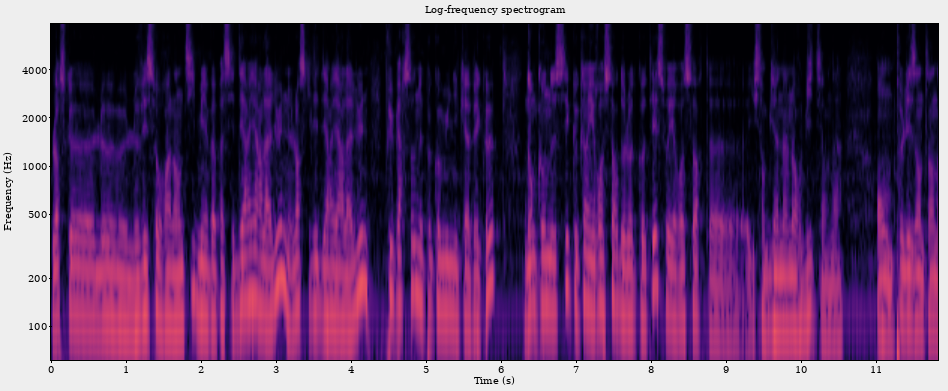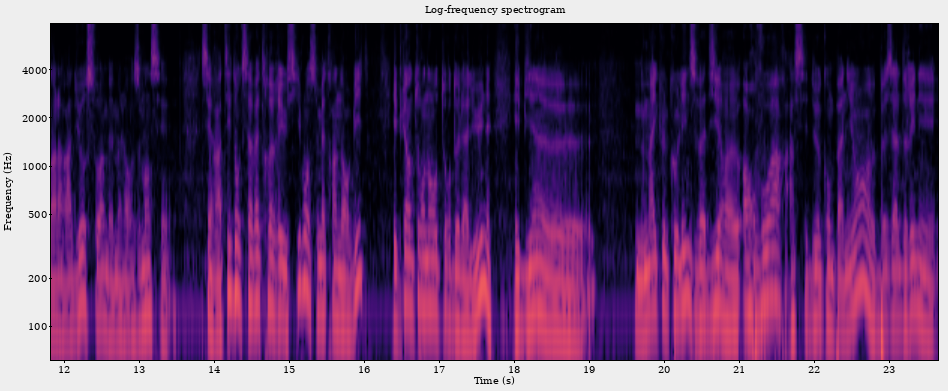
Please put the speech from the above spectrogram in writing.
lorsque le, le, vaisseau ralentit, bien il va passer derrière la Lune. Lorsqu'il est derrière la Lune, plus personne ne peut communiquer avec eux. Donc, on ne sait que quand ils ressortent de l'autre côté, soit ils ressortent, euh, ils sont bien en orbite et on a, on peut les entendre à la radio, soit, mais malheureusement, c'est c'est raté. Donc, ça va être réussi. Ils vont se mettre en orbite et puis en tournant autour de la Lune, eh bien Michael Collins va dire euh, au revoir à ses deux compagnons, euh, Buzz Aldrin et,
